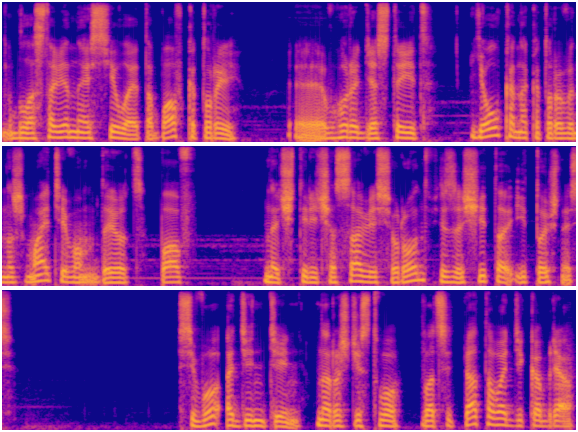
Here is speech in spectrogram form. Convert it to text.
Благословенная сила это баф, который э, в городе стоит елка, на которую вы нажимаете, и вам дает баф на 4 часа весь урон, физзащита и точность. Всего один день. На Рождество 25 декабря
